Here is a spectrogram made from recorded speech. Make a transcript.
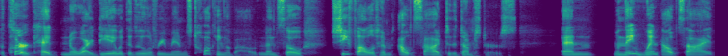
the clerk had no idea what the delivery man was talking about. And so she followed him outside to the dumpsters. And when they went outside,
